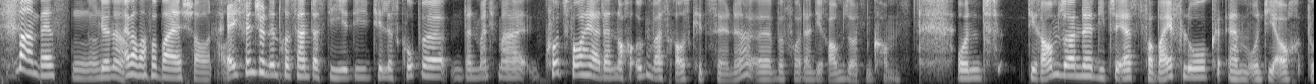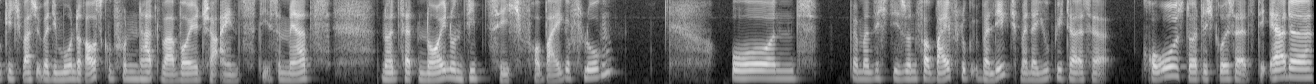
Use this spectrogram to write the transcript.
Das ist immer am besten. Genau. Einfach mal vorbeischauen. Ja, Ich finde schon interessant, dass die, die Teleskope dann manchmal kurz vorher dann noch irgendwas rauskitzeln, ne? äh, bevor dann die Raumsonden kommen. Und Die Raumsonde, die zuerst vorbeiflog ähm, und die auch wirklich was über die Monde rausgefunden hat, war Voyager 1. Die ist im März 1979 vorbeigeflogen. Und wenn man sich die, so einen Vorbeiflug überlegt, ich meine, der Jupiter ist ja groß, deutlich größer als die Erde,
